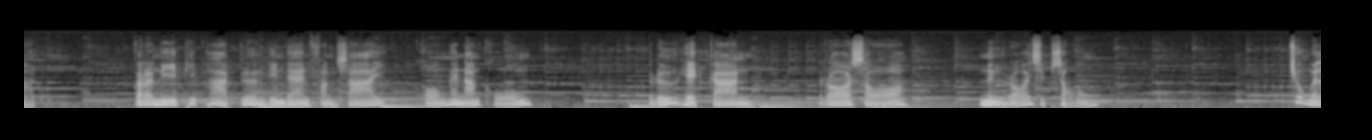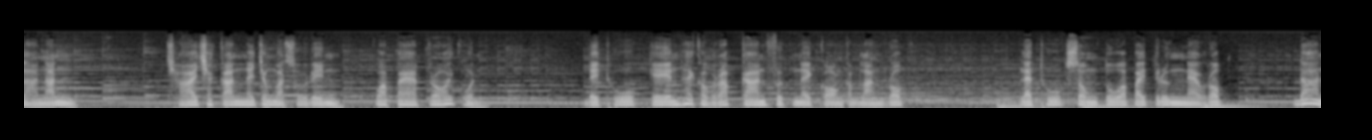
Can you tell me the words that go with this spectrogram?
าติ กรณีพิพาทเรื่องดินแดนฝั่งซ้ายของแม่น้ำโขง หรือเหตุการณ์รอสอ112 ช่วงเวลานั้น ชายชะกันในจังหวัดสุรินทร์กว่า 800 คน ได้ถูกเกณฑ์ให้เข้ารับการฝึกในกองกำลังรบ และถูกส่งตัวไปตรึงแนวรบ ด้าน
